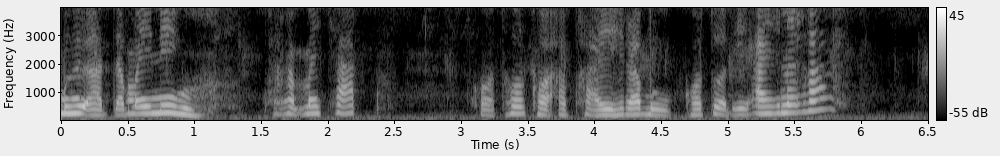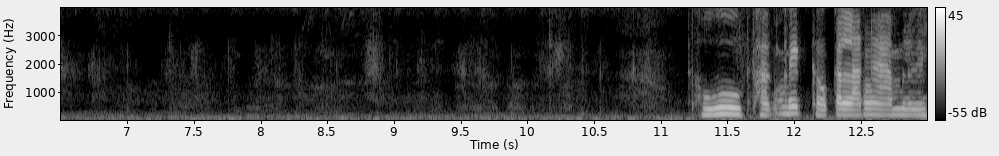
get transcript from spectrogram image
มืออาจจะไม่นิ่ง ภาพไม่ชัด ขอโทษขออภัยระบุขอตรวจเอไอนะคะ ทูผักเม็กเขากำลังงามเลย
